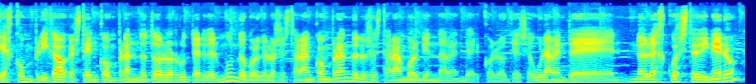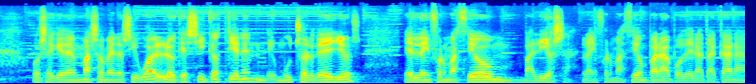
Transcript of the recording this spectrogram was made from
que es complicado que estén comprando todos los routers del mundo porque los estarán comprando y los estarán volviendo a vender, con lo que seguramente no les cueste dinero o se queden más o menos igual, lo que sí que obtienen de muchos de ellos es la información valiosa, la información para poder atacar a,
